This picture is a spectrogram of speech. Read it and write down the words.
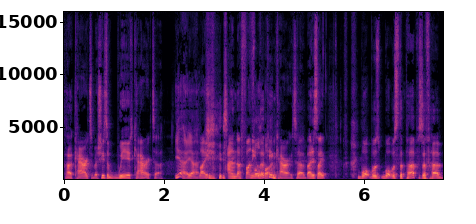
her character, but she's a weird character. Yeah, yeah. like She's and a funny looking on. character but it's like what was what was the purpose of her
